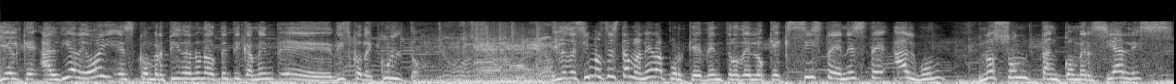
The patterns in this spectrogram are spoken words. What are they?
Y el que al día de hoy es convertido en un auténticamente eh, disco de culto. Y lo decimos de esta manera porque dentro de lo que existe en este álbum no son tan comerciales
